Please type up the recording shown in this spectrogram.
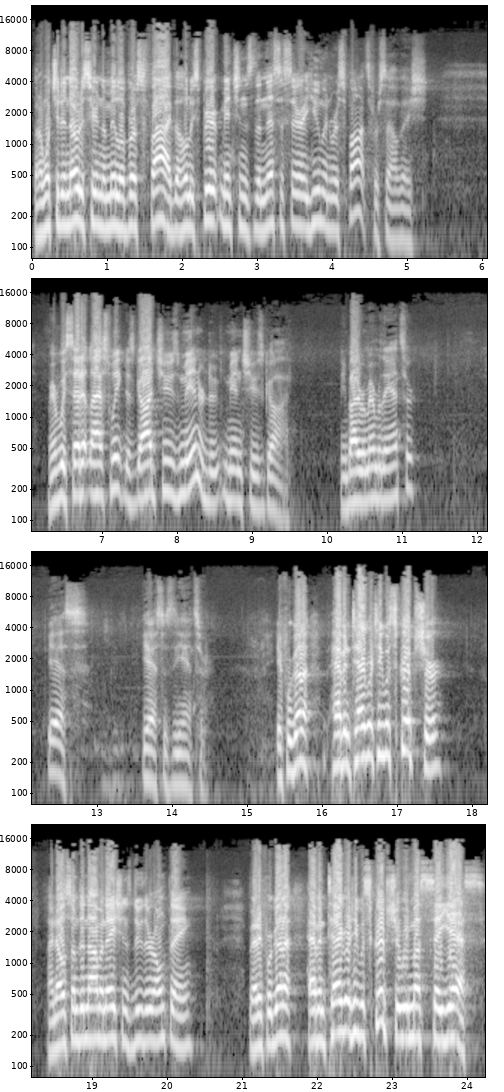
But I want you to notice here in the middle of verse 5, the Holy Spirit mentions the necessary human response for salvation. Remember we said it last week, does God choose men or do men choose God? Anybody remember the answer? Yes. Yes is the answer. If we're going to have integrity with Scripture, I know some denominations do their own thing, but if we're going to have integrity with Scripture, we must say yes.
